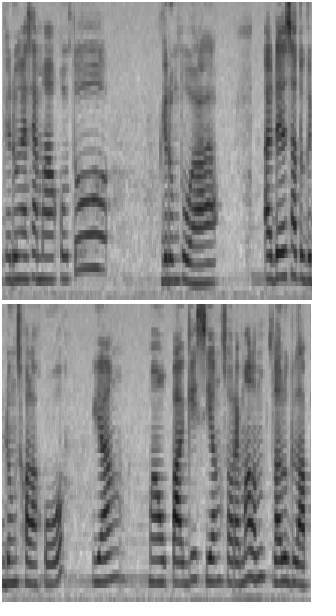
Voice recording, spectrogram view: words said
gedung SMA aku tuh gedung tua. Ada satu gedung sekolahku yang mau pagi siang sore malam selalu gelap.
